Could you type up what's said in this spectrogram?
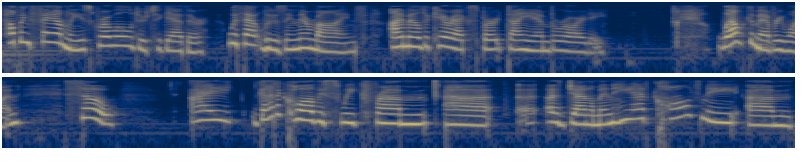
helping families grow older together without losing their minds. I'm elder care expert Diane Berardi. Welcome, everyone. So, I got a call this week from uh, a, gentleman. He had called me. Um,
